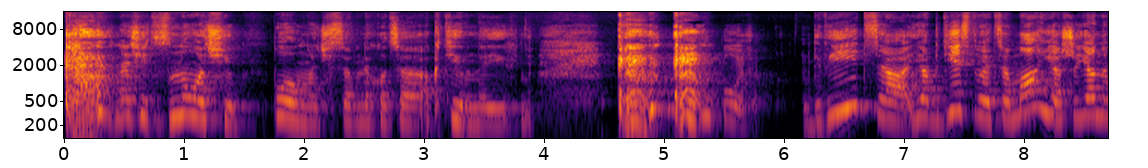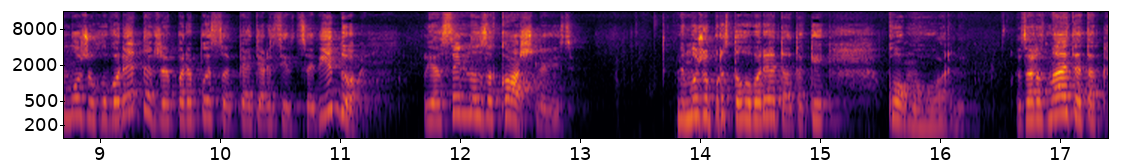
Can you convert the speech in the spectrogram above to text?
Значить, зночі, полноч, це в них оце активне їхнє. Боже. Дивіться, як дійствує ця магія, що я не можу говорити, вже переписую 5 разів це відео. Я сильно закашлююсь. Не можу просто говорити, а такий ком у горлі. Зараз, знаєте, так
